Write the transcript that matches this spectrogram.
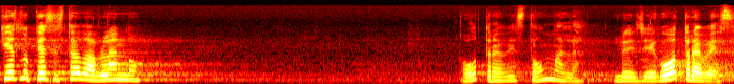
¿qué es lo que has estado hablando? Otra vez, tómala. Les llegó otra vez.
